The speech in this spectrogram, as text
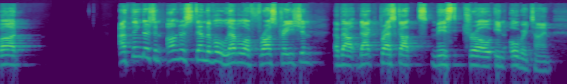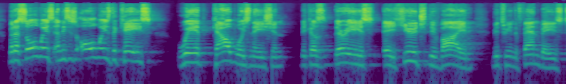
but. I think there's an understandable level of frustration about Dak Prescott's missed throw in overtime. But as always, and this is always the case with Cowboys Nation, because there is a huge divide between the fan base.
